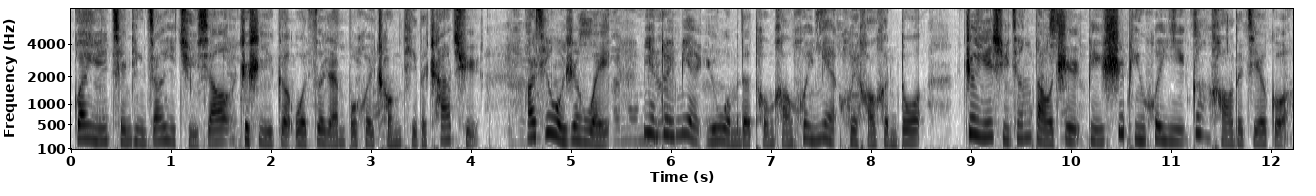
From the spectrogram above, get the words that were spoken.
关于潜艇交易取消，这是一个我自然不会重提的插曲。而且，我认为面对面与我们的同行会面会好很多，这也许将导致比视频会议更好的结果。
